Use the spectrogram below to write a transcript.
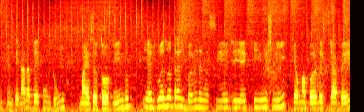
enfim, não tem nada a ver com Doom, mas eu tô ouvindo. E as duas outras bandas, assim, eu diria que o Sleep, que é uma banda já bem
